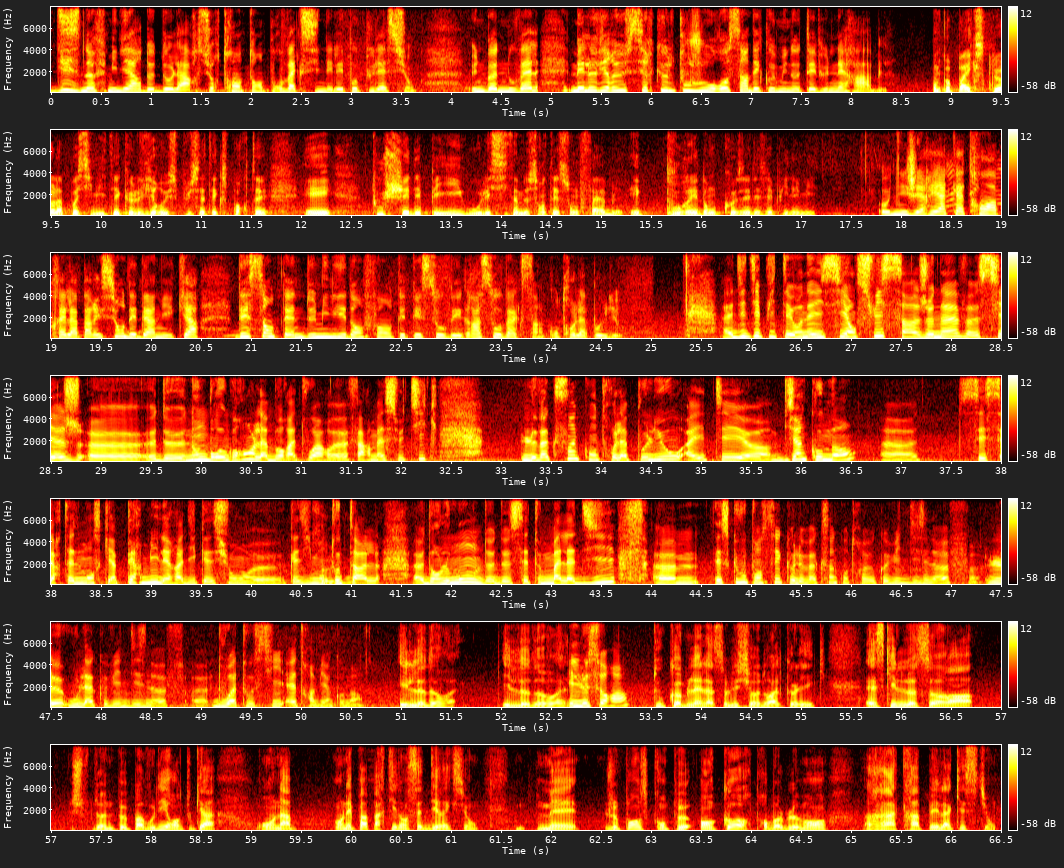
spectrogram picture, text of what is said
19 milliards de dollars sur 30 ans pour vacciner les populations. Une bonne nouvelle, mais le virus circule toujours au sein des communautés vulnérables. On ne peut pas exclure la possibilité que le virus puisse être exporté et toucher des pays où les systèmes de santé sont faibles et pourrait donc causer des épidémies. Au Nigeria, quatre ans après l'apparition des derniers cas, des centaines de milliers d'enfants ont été sauvés grâce au vaccin contre la polio. Euh, Didier Pité, on est ici en Suisse, à Genève, siège euh, de nombreux grands laboratoires euh, pharmaceutiques. le vaccin contre la polio a été bien commun. C'est certainement ce qui a permis l'éradication quasiment totale dans le monde de cette maladie. Est-ce que vous pensez que le vaccin contre Covid-19, le ou la Covid-19, doit aussi être un bien commun? Il le devrait. Il le devrait. Il le sera? Tout comme l'est la solution hydroalcoolique. Est-ce qu'il le sera? Je ne peux pas vous dire. En tout cas, on n'est pas parti dans cette direction. Mais je pense qu'on peut encore probablement rattraper la question.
